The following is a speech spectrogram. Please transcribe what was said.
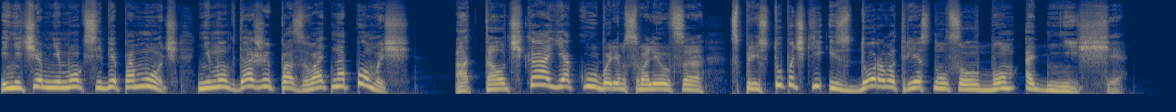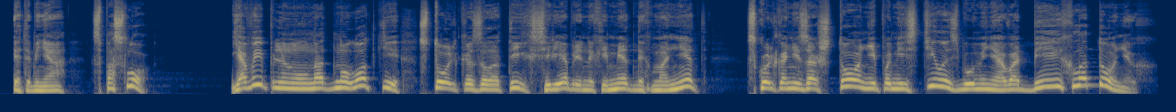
и ничем не мог себе помочь, не мог даже позвать на помощь. От толчка я кубарем свалился с приступочки и здорово треснулся лбом о днище. Это меня спасло. Я выплюнул на дно лодки столько золотых, серебряных и медных монет, сколько ни за что не поместилось бы у меня в обеих ладонях.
